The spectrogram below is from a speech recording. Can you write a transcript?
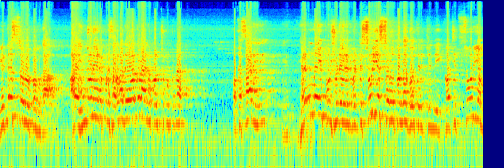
ఇంద్రస్వరూపముగా ఆ ఇంద్రుడైనప్పుడు సర్వదేవతలు ఆయన కొలుచుకుంటున్నారు. ఒకసారి హిరణ్మయ పురుషుడైనటువంటి సూర్య స్వరూపంగా గోచరించింది. క్వచిత్ సూర్యం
